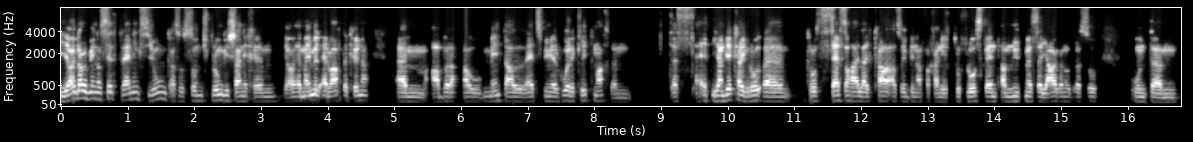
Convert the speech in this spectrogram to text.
Ja, ich glaube, ich bin noch sehr trainingsjung. Also so ein Sprung ist eigentlich, ähm, ja, haben wir immer erwarten können. Ähm, aber auch mental hat es bei mir einen Klick gemacht. Ähm, das, ich habe wirklich kein äh, großes Saison-Highlight gehabt. Also ich bin einfach nicht drauf losgerannt, habe nichts müssen jagen oder so. Und ähm,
